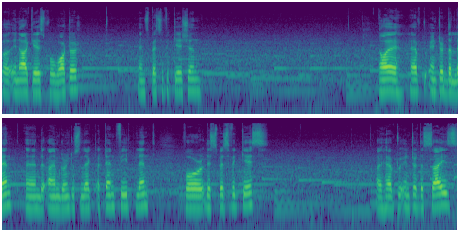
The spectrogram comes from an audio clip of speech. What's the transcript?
uh, in our case for water and specification now I have to enter the length and I am going to select a 10 feet length for this specific case. I have to enter the size.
